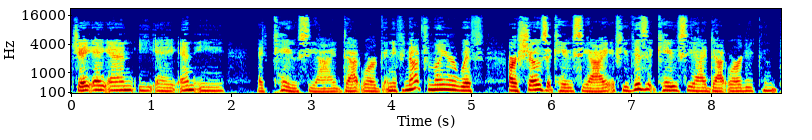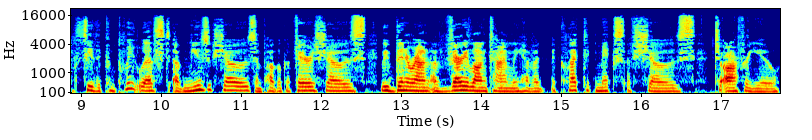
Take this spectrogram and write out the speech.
J A N E A N E at kuci.org. And if you're not familiar with our shows at KUCI, if you visit kuci.org, you can see the complete list of music shows and public affairs shows. We've been around a very long time. We have an eclectic mix of shows to offer you.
